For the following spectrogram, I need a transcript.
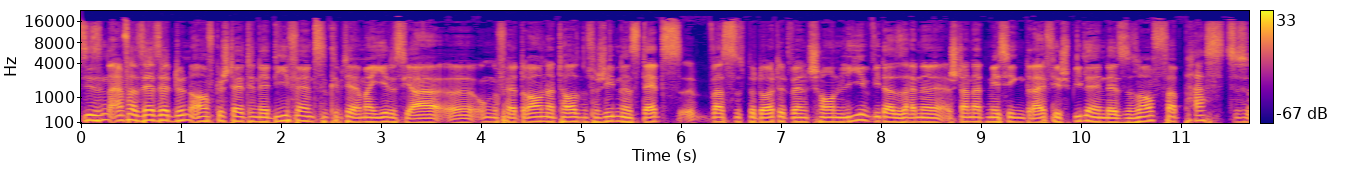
sie sind einfach sehr, sehr dünn aufgestellt in der Defense. Es gibt ja immer jedes Jahr äh, ungefähr 300.000 verschiedene Stats, äh, was es bedeutet, wenn Sean Lee wieder seine standardmäßigen drei, vier Spiele in der Saison verpasst.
